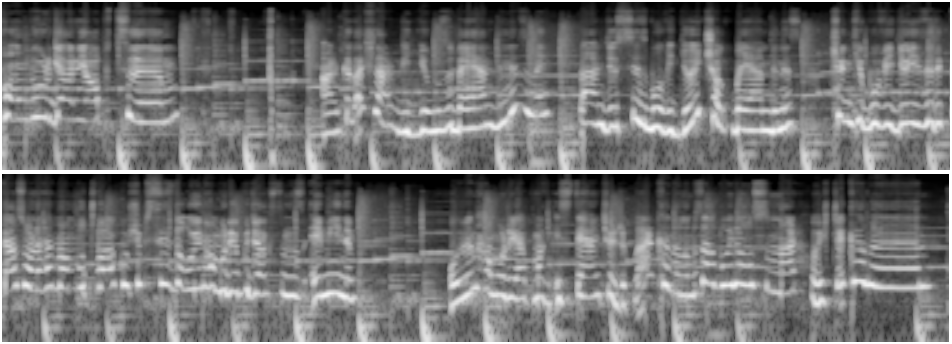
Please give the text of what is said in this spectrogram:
hamburger yaptım. Arkadaşlar videomuzu beğendiniz mi? Bence siz bu videoyu çok beğendiniz. Çünkü bu videoyu izledikten sonra hemen mutfağa koşup siz de oyun hamuru yapacaksınız eminim. Oyun hamuru yapmak isteyen çocuklar kanalımıza abone olsunlar. Hoşçakalın.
